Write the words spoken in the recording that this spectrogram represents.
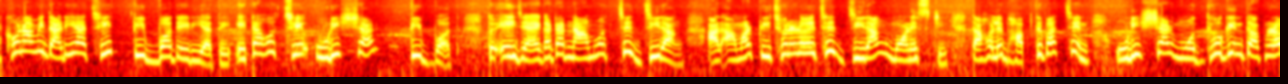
এখন আমি দাঁড়িয়ে আছি তিব্বত এরিয়াতে। এটা হচ্ছে উড়িষ্যার তিব্বত। তো এই জায়গাটার নাম হচ্ছে জিরাং, আর আমার পিছনে রয়েছে জিরাং মনেস্ট্রি। তাহলে ভাবতে পাচ্ছেন, উড়িষ্যার মধ্যেও কিন্তু আপনারা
